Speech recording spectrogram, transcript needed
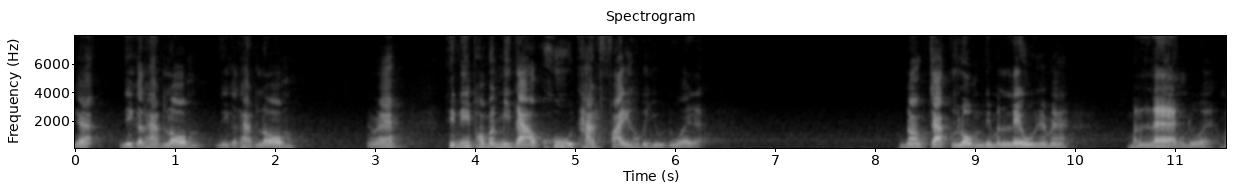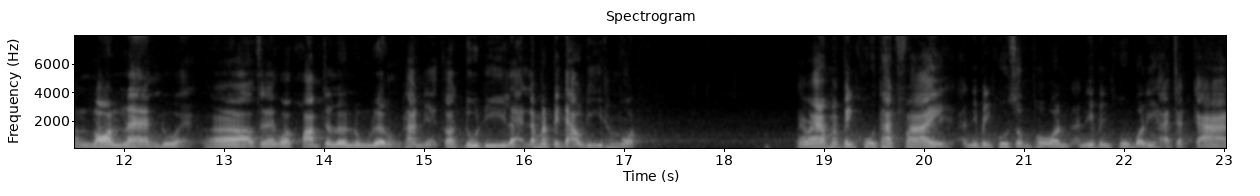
เนี่ย นี่ก็ธาตุลม นี่ก็ธาตุลมเห็นไหมทีนี้พอมันมีดาวคู่ธาตุไฟเข้าไปอยู่ด้วยเนี่ย นอกจากลมนี่มันเร็วใช่ไหมมันแรงด้วย มันร้อนแรงด้วยอ่าแสดงว่าความเจริญรุ่งเรืองของท่านเนี่ยก็ดูดีแหละ แล้วมันเป็นดาวดีทั้งหมดเห็นไหมมันเป็นคู่ธาตุไฟ อันนี้เป็นคู่สมพล อันนี้เป็นคู่บริหารจัดการ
